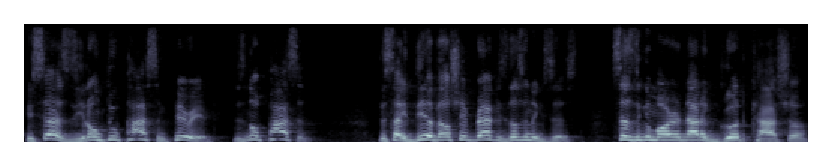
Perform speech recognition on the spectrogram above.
He says, you don't do pasim, period. There's no pasim. This idea of L-shaped brackets doesn't exist. Says the Gemara, not a good kasha.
